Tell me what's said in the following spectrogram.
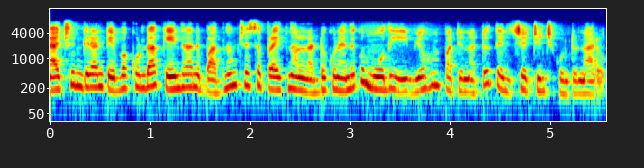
మ్యాచింగ్ గ్రాంట్ ఇవ్వకుండా కేంద్రాన్ని బద్నం చేసే ప్రయత్నాలను అడ్డుకునేందుకు మోదీ ఈ వ్యూహం పట్టినట్టు చర్చించుకుంటున్నారు.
